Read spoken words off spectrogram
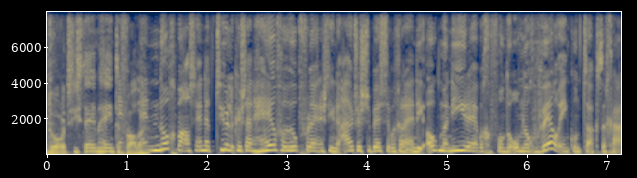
door het systeem heen te vallen. En, en nogmaals, en natuurlijk, er zijn heel veel hulpverleners die hun uiterste best hebben gedaan. En die ook manieren hebben gevonden om nog wel in contact te gaan.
